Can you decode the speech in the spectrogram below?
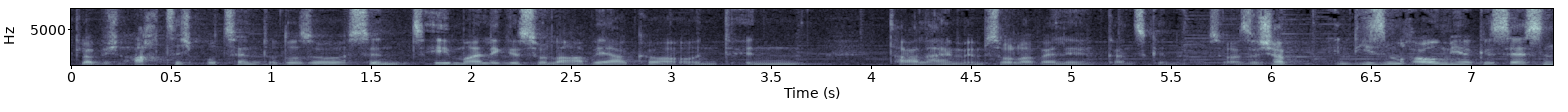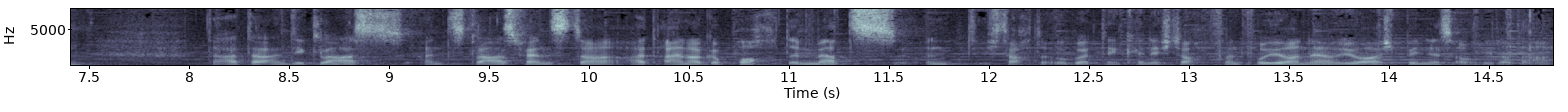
glaube ich, 80 Prozent oder so sind ehemalige Solarwerker und in Talheim im Solar Valley ganz genauso. Also ich habe in diesem Raum hier gesessen, da hat er an die Glas, ans Glasfenster hat einer gepocht im März und ich dachte, oh Gott, den kenne ich doch von früher. Ne? Ja, ich bin jetzt auch wieder da.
